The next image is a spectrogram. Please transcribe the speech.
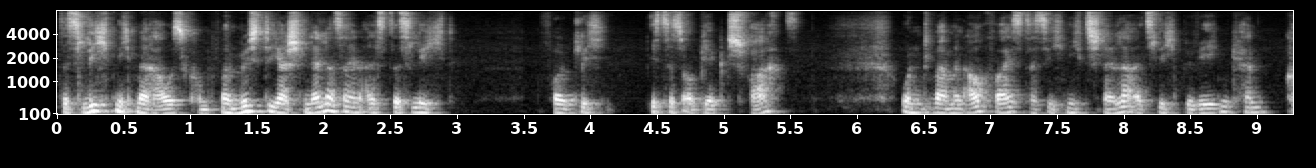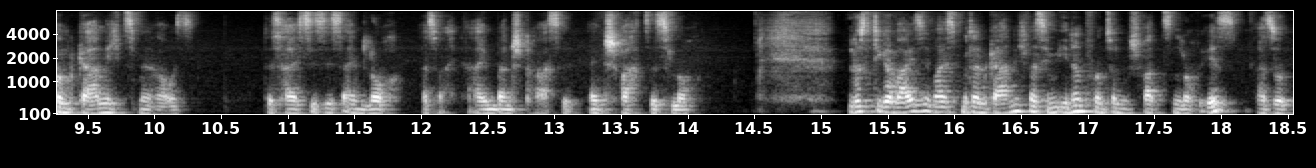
das Licht nicht mehr rauskommt. Man müsste ja schneller sein als das Licht. Folglich ist das Objekt schwarz. Und weil man auch weiß, dass sich nichts schneller als Licht bewegen kann, kommt gar nichts mehr raus. Das heißt, es ist ein Loch, also eine Einbahnstraße, ein schwarzes Loch. Lustigerweise weiß man dann gar nicht, was im Innern von so einem schwarzen Loch ist. Also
